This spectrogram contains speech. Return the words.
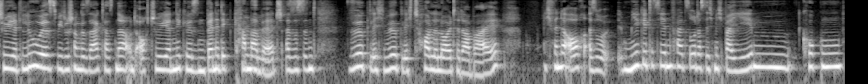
Juliette Lewis, wie du schon gesagt hast, ne, und auch Julian Nicholson, Benedict Cumberbatch. Mhm. Also es sind wirklich, wirklich tolle Leute dabei. Ich finde auch, also mir geht es jedenfalls so, dass ich mich bei jedem Gucken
